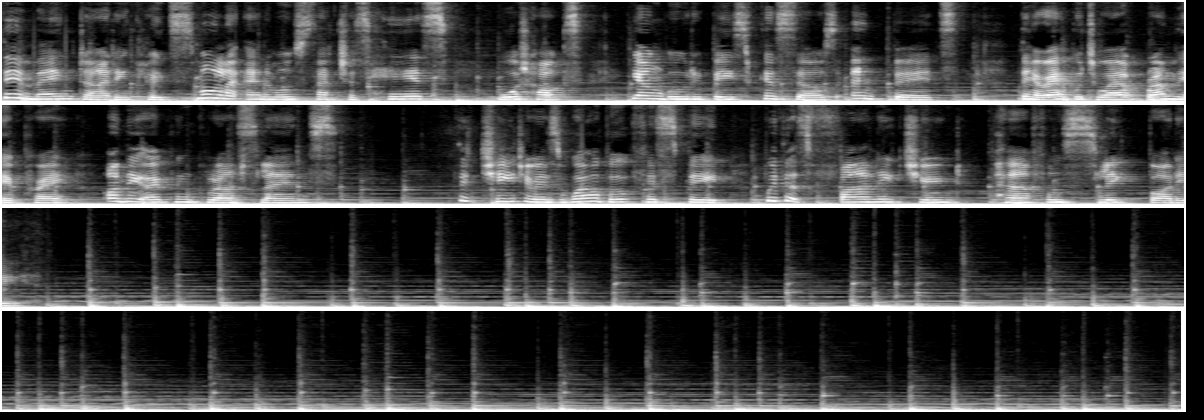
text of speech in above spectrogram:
Their main diet includes smaller animals such as hares, warthogs, young wildebeest, gazelles and birds. They are able to outrun their prey on the open grasslands. The cheetah is well built for speed with its finely tuned, powerful, sleek body.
